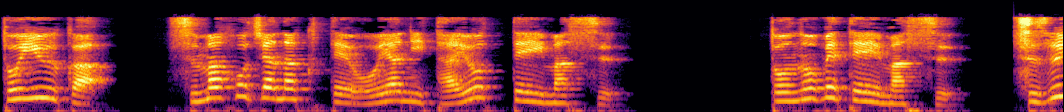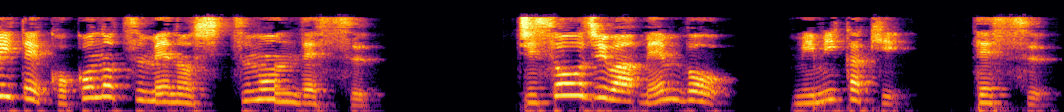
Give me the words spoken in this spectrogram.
というか、スマホじゃなくて親に頼っています。と述べています。続いて9つ目の質問です。自掃除は綿棒、耳かき、です。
